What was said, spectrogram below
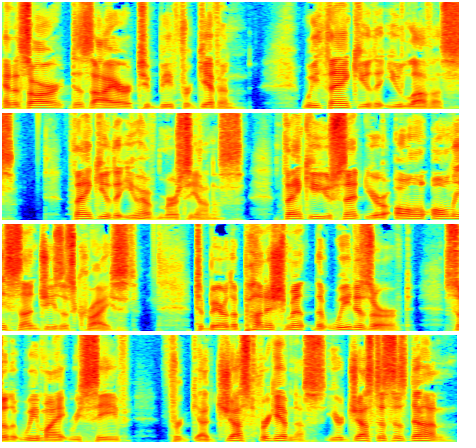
and it's our desire to be forgiven. We thank you that you love us. Thank you that you have mercy on us. Thank you, you sent your only Son, Jesus Christ, to bear the punishment that we deserved so that we might receive for, uh, just forgiveness. Your justice is done.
